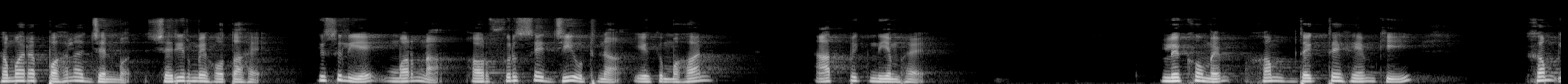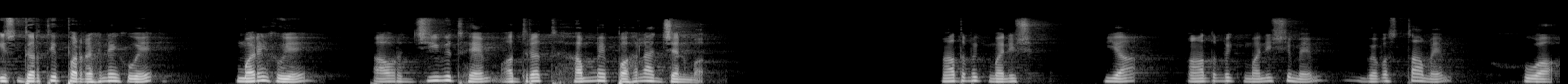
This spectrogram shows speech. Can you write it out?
हमारा पहला जन्म शरीर में होता है। इसलिए मरना और फिर से जी उठना एक महान आत्मिक नियम है। लेखों में हम देखते हैं कि हम इस धरती पर रहने हुए, मरे हुए और जीवित हैं अद्रत हम में पहला जन्म। आत्मिक मनुष्य या आत्मिक मनुष्य में व्यवस्था में हुआ।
